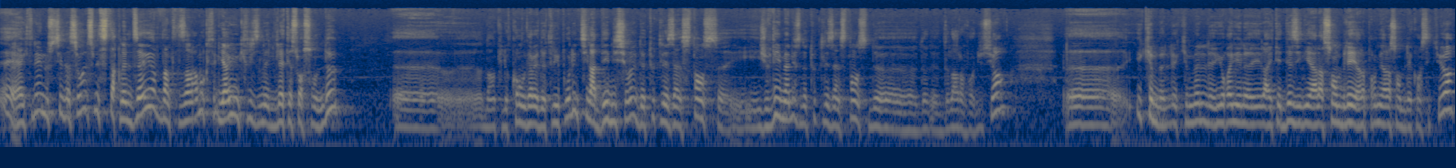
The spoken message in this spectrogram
إيه 62 دا ساون سميت استقل الجزائر دونك تزرامك يا اون كريز دو 62 Euh, donc le congrès de Tripoli, il a démissionné de toutes les instances, je dis de toutes les instances de, de, de la révolution. Euh, il a été désigné à l'Assemblée, à la première Assemblée constituante.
